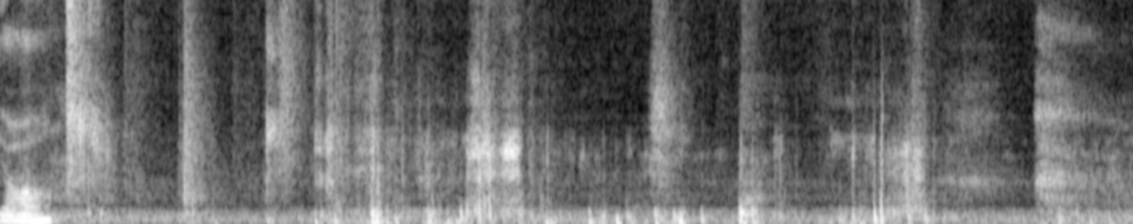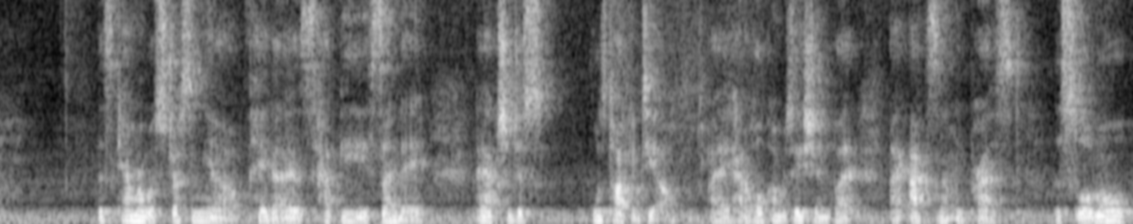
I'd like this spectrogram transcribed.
Y'all. This camera was stressing me out. Hey guys, happy Sunday. I actually just was talking to y'all. I had a whole conversation, but I accidentally pressed the slow-mo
